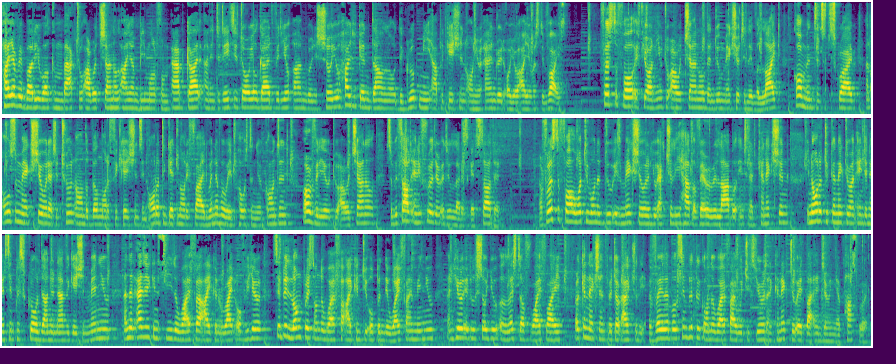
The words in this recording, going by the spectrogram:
Hi everybody, welcome back to our channel. I am Bimal from App Guide and in today's tutorial guide video I'm going to show you how you can download the GroupMe application on your Android or your iOS device. First of all, if you are new to our channel then do make sure to leave a like, comment and subscribe and also make sure that you turn on the bell notifications in order to get notified whenever we post a new content or video to our channel. So without any further ado, let us get started. Now first of all what you want to do is make sure that you actually have a very reliable internet connection. In order to connect to an internet simply scroll down your navigation menu and then as you can see the Wi-Fi icon right over here simply long press on the Wi-Fi icon to open the Wi-Fi menu and here it will show you a list of Wi-Fi or connections which are actually available. Simply click on the Wi-Fi which is yours and connect to it by entering your password.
